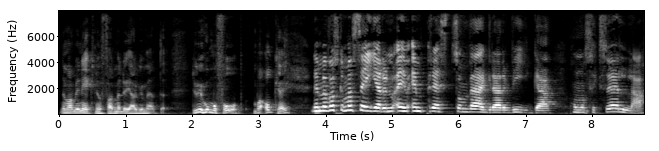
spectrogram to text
När man blir nedknuffad med det argumentet. Du är homofob. Okej. Okej. Nej men vad ska man säga? En, en präst som vägrar viga homosexuella.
